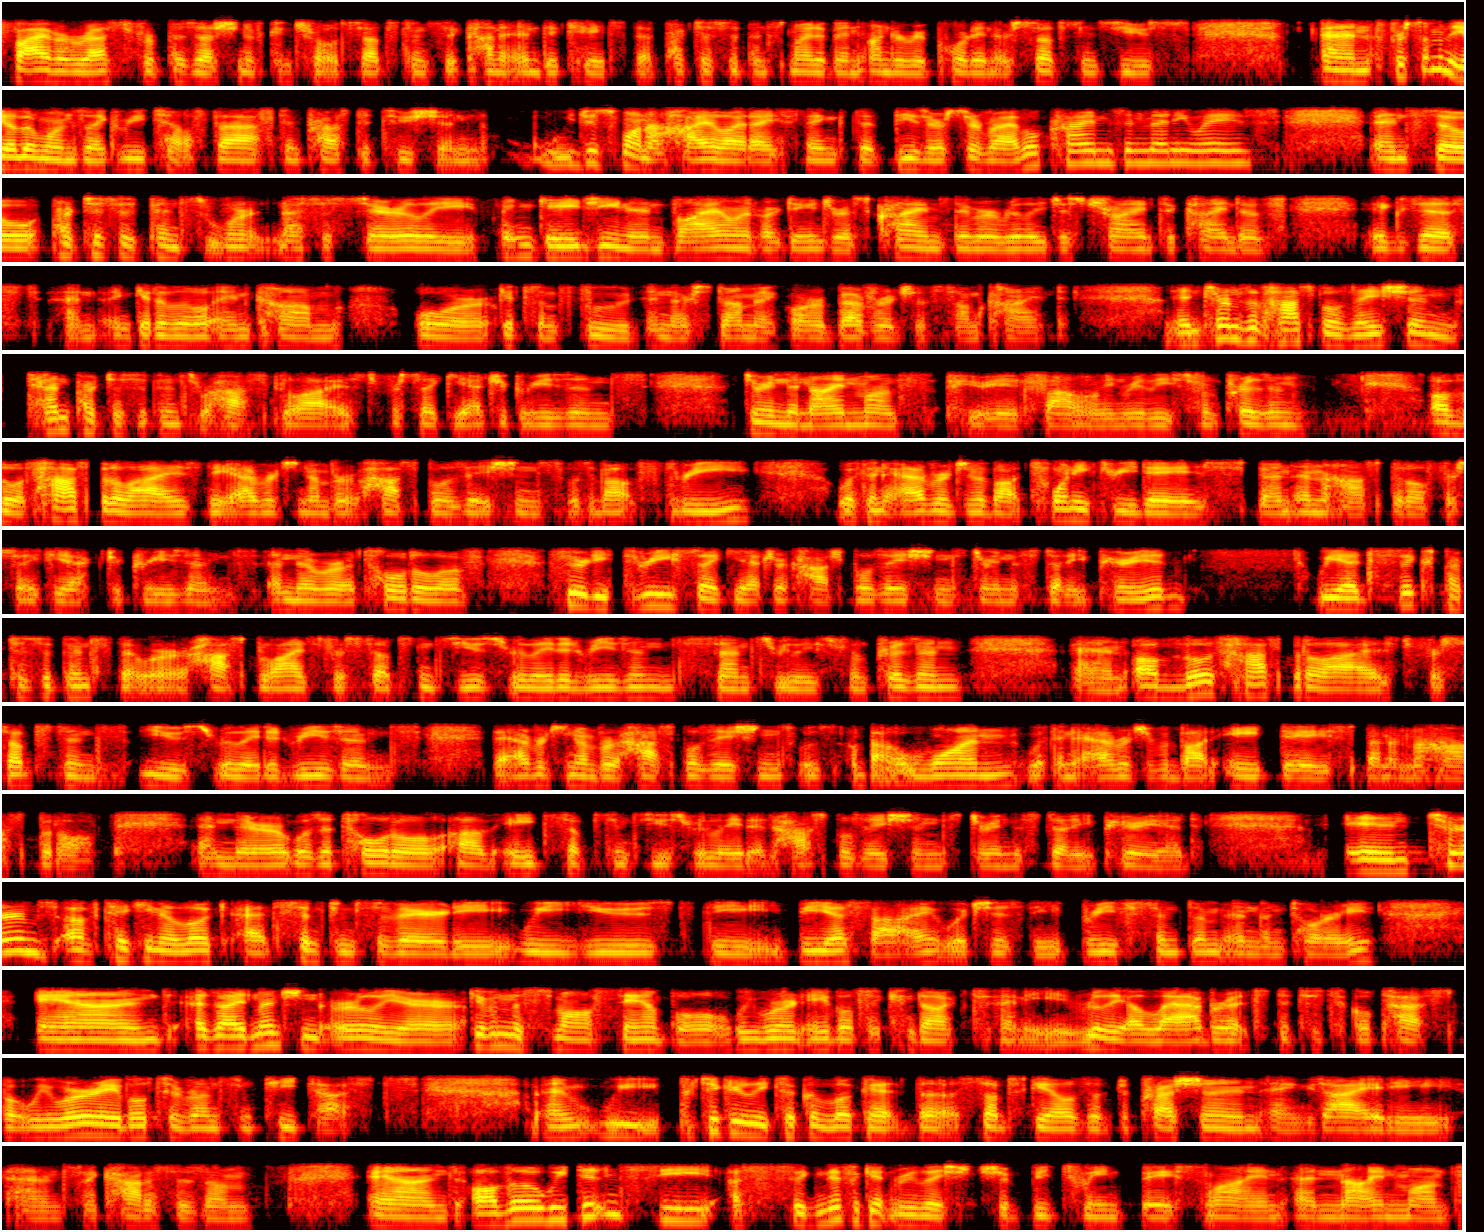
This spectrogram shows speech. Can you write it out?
five arrests for possession of controlled substance, that kind of indicates that participants might have been underreporting their substance use. And for some of the other ones, like retail theft and prostitution, we just want to highlight, I think, that these are survival crimes in many ways. And so participants weren't necessarily engaging in violent or dangerous crimes. They were really just trying to kind of exist and, and get a little income or get some food in their stomach or a beverage of some kind. In mm-hmm. terms of hospitalization, 10 participants were hospitalized for psychiatric reasons during the nine month period following release from prison. Of those hospitalized, the average number of hospitalizations was about three, with an average of about 23 days spent in the hospital for psychiatric reasons. And there were a total of 33 psychiatric hospitalizations during the study period. We had six participants that were hospitalized for substance use related reasons since release from prison. And of those hospitalized for substance use related reasons, the average number of hospitalizations was about one, with an average of about eight days spent in the hospital. And there was a total of eight substance use related hospitalizations during the study period. In terms of taking a look at symptom severity, we used the BSI, which is the Brief Symptom Inventory. And as I had mentioned earlier, given the small sample, we weren't able to conduct any really elaborate statistical tests, but we were able to run some t tests. And we particularly took a look at the subscales of depression, anxiety, and psychoticism. And although we didn't see a significant relationship between baseline and nine month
